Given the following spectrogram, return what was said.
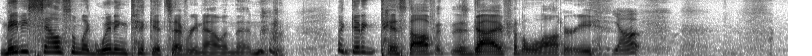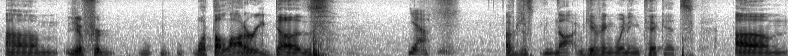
maybe sell some like winning tickets every now and then. like getting pissed off at this guy for the lottery. Yup. You know, for what the lottery does Yeah. of just not giving winning tickets. Um,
